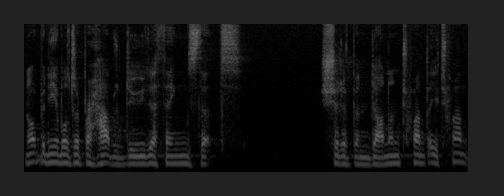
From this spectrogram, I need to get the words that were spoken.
not being able to perhaps do the things that should have been done in 2020.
